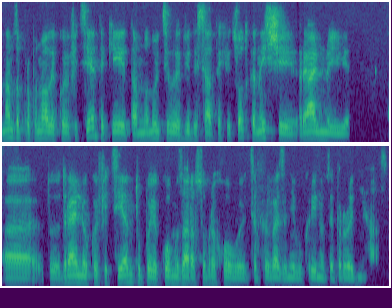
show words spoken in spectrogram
нам запропонували коефіцієнт, який там на 0,2% нижчий реальної е, реального коефіцієнту, по якому зараз обраховується привезення в Україну цей природний газ.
